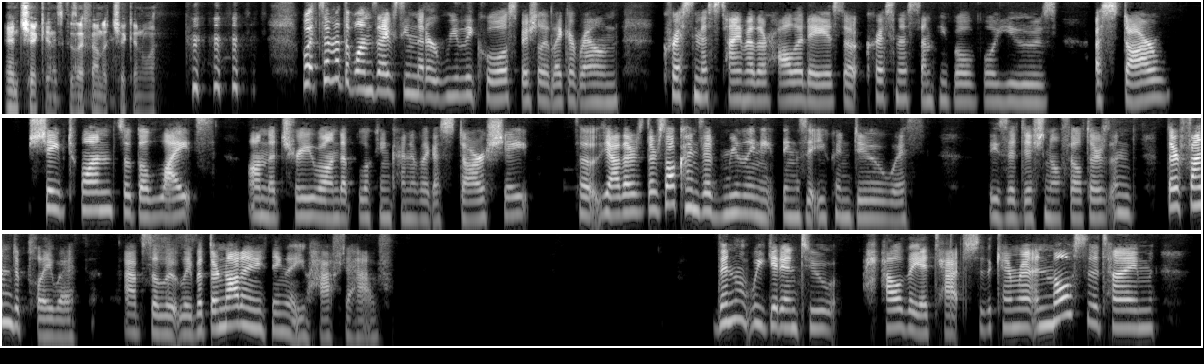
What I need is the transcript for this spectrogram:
and chickens because I found a chicken one. what some of the ones that I've seen that are really cool, especially like around Christmas time, other holidays. So at Christmas, some people will use a star shaped one. So the lights on the tree will end up looking kind of like a star shape. So yeah, there's there's all kinds of really neat things that you can do with these additional filters and they're fun to play with. Absolutely, but they're not anything that you have to have. Then we get into how they attach to the camera and most of the time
